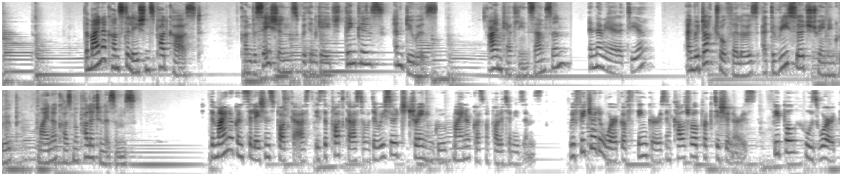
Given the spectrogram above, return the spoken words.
The Minor Constellations Podcast Conversations with engaged thinkers and doers. I'm Kathleen Sampson. And I'm Tia. And we're doctoral fellows at the research training group Minor Cosmopolitanisms. The Minor Constellations podcast is the podcast of the research training group Minor Cosmopolitanisms. We feature the work of thinkers and cultural practitioners, people whose work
